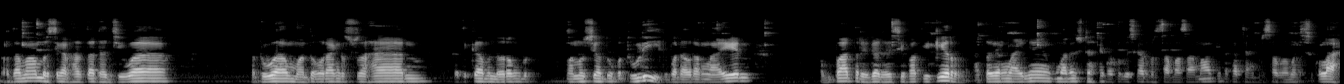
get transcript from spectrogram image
Pertama, membersihkan harta dan jiwa. Kedua, membantu orang yang kesusahan. Ketiga, mendorong manusia untuk peduli kepada orang lain. Keempat, terhindar dari sifat kikir atau yang lainnya yang kemarin sudah kita tuliskan bersama-sama, kita kerjakan bersama-sama di sekolah.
